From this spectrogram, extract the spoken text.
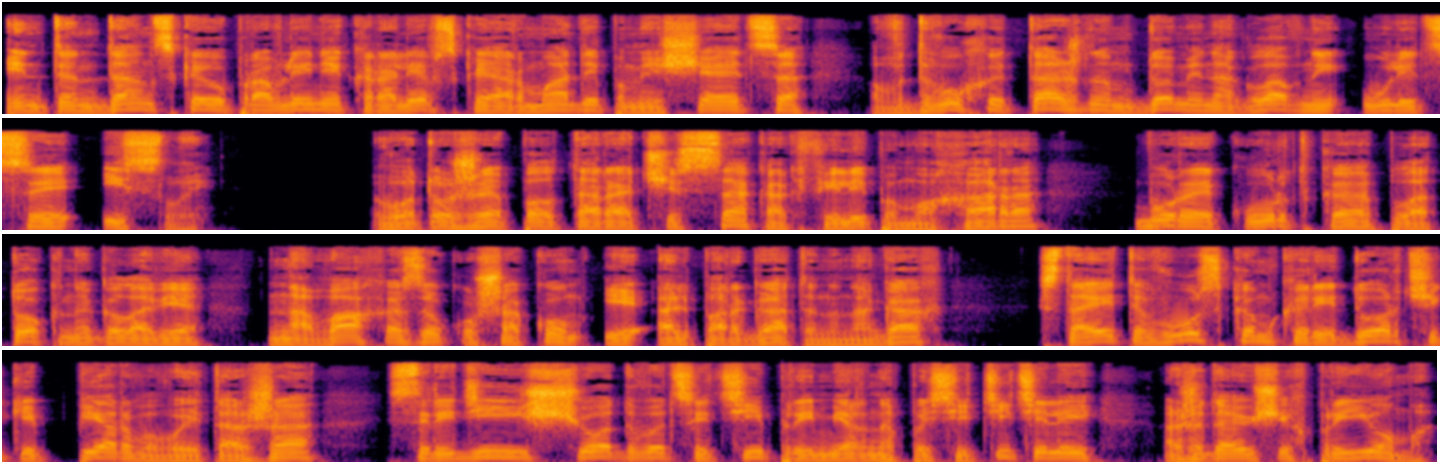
Интендантское управление Королевской армады помещается в двухэтажном доме на главной улице Ислы. Вот уже полтора часа, как Филиппа Мохара, бурая куртка, платок на голове, наваха за кушаком и альпаргата на ногах, стоит в узком коридорчике первого этажа среди еще двадцати примерно посетителей, ожидающих приема.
